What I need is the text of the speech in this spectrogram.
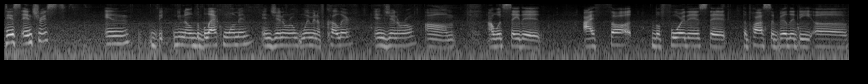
disinterest in you know the black woman in general, women of color in general. Um, I would say that I thought before this that the possibility of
